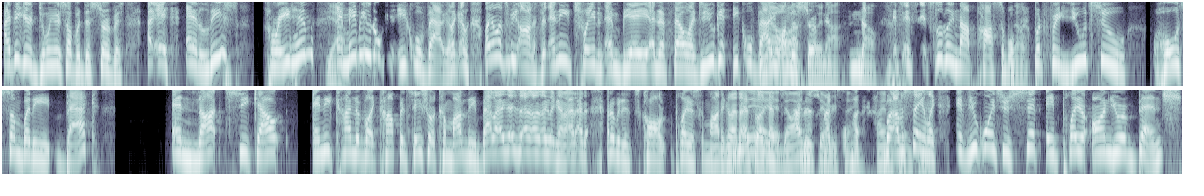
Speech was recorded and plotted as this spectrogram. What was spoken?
I think you're doing yourself a disservice. I- I- at least trade him, Yeah. and maybe you don't get equal value. Like, like let's be honest, in any trade in NBA, NFL, like, do you get equal value No, on the surface? not. No. it's it's it's literally not possible. No. But for you to hold somebody back and not seek out any kind of like compensation or commodity battle. I, I, I, again, I, I, I don't know what it's called players commodity. I, I Yeah, feel like that's yeah. No, I understand what you're saying. But, I but I'm understand saying like if you're going to sit a player on your bench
